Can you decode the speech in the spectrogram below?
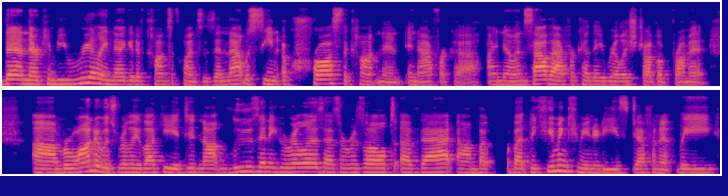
then there can be really negative consequences. And that was seen across the continent in Africa. I know in South Africa, they really struggled from it. Um, Rwanda was really lucky. It did not lose any gorillas as a result of that. Um, but, but the human communities definitely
